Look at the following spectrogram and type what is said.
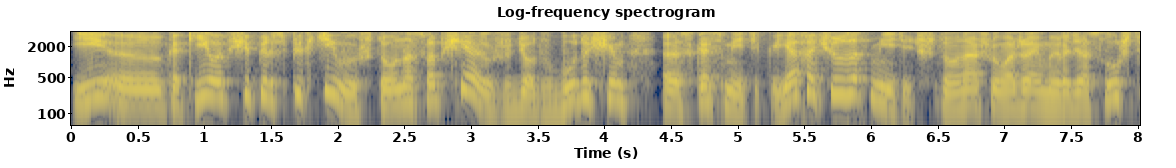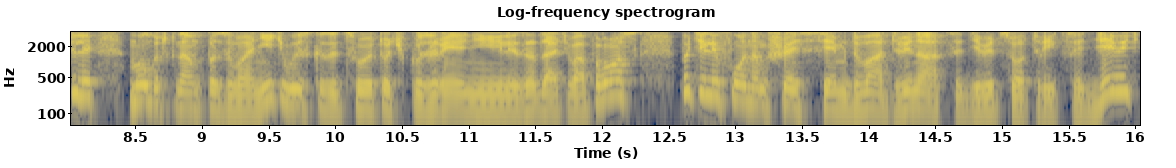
и э, какие вообще перспективы, что у нас вообще ждет в будущем э, с косметикой. Я хочу отметить, что наши уважаемые радиослушатели могут к нам позвонить, высказать свою точку зрения или задать вопрос по телефонам 672 12 939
